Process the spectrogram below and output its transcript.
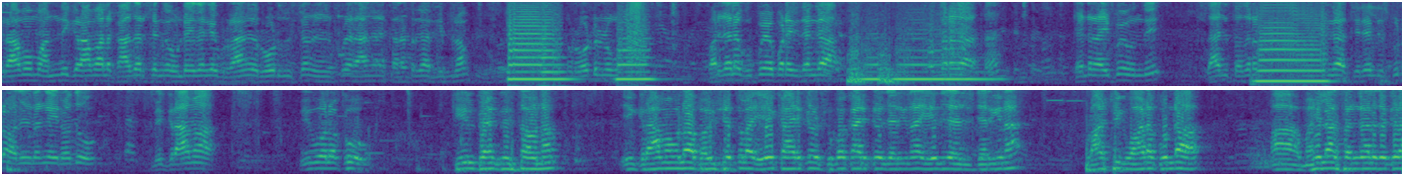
గ్రామం అన్ని గ్రామాలకు ఆదర్శంగా ఉండే విధంగా ఇప్పుడు రాగా రోడ్డు చూసినాం నేను ఇప్పుడే రాగానే కలెక్టర్ గారు చెప్పినాం. రోడ్డును ప్రజలకు ఉపయోగపడే విధంగా తొందరగా టెండర్ అయిపోయి ఉంది. దాన్ని తొందరగా చర్యలు తీసుకుంటాం. అదేవిధంగా ఈరోజు మీ గ్రామ వివోలకు స్టీల్ బ్యాంకులు ఇస్తా ఉన్నాం. ఈ గ్రామంలో భవిష్యత్తులో ఏ కార్యక్రమం శుభ కార్యక్రమం జరిగినా ఏది జరిగినా ప్లాస్టిక్ వాడకుండా ఆ మహిళా సంఘాల దగ్గర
